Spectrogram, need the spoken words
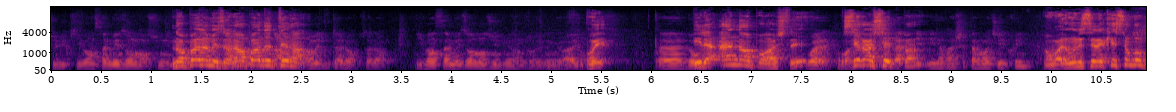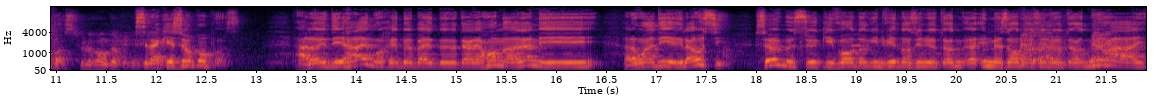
celui qui vend sa maison dans une. Non, pas la maison, là on parle de terrain. Non, mais tout à l'heure, tout à l'heure. Il vend sa maison dans une ville entourée de murailles. Oui. Euh, donc, Il a un an pour acheter. ouais, S'il rachète il a- pas, Il, il rachète à moitié prix. on va- on- c'est la question qu'on pose. C'est la question qu'on pose. Alors il dit, alors on a dit là aussi, ce monsieur qui vend donc une ville dans une, euh, une maison dans une hauteur de muraille.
